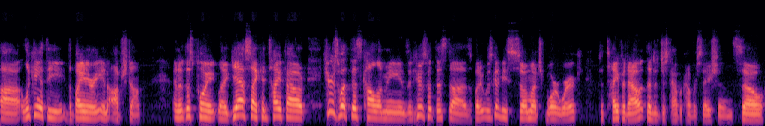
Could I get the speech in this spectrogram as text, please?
uh, looking at the, the binary in objdump. And at this point, like, yes, I can type out, here's what this column means and here's what this does, but it was going to be so much more work to type it out than to just have a conversation. So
